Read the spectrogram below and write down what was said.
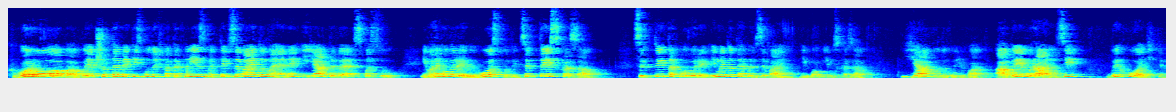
хвороба, або якщо в тебе якісь будуть катаклізми, ти взивай до мене і я тебе спасу. І вони говорили: Господи, це ти сказав, це ти так говорив, і ми до тебе взиваємо. І Бог їм сказав: Я буду воювати, а ви вранці виходьте.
